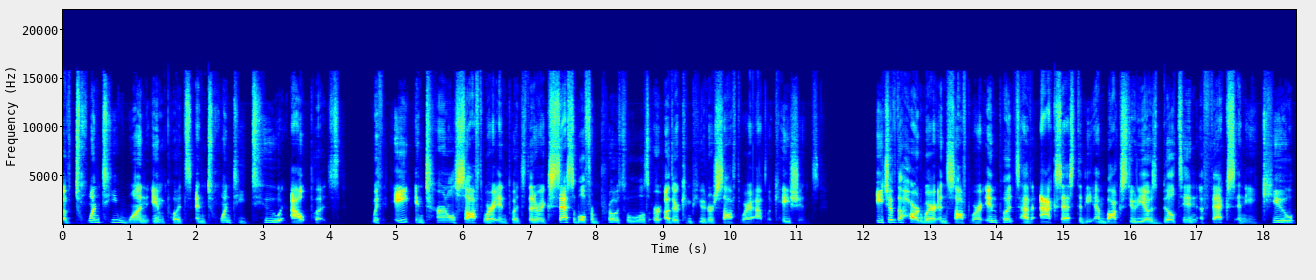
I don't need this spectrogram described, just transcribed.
of 21 inputs and 22 outputs, with eight internal software inputs that are accessible from Pro Tools or other computer software applications. Each of the hardware and software inputs have access to the MBox Studio's built-in effects and EQ,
